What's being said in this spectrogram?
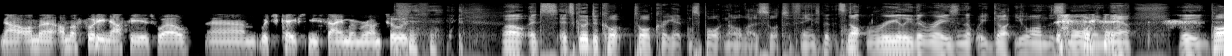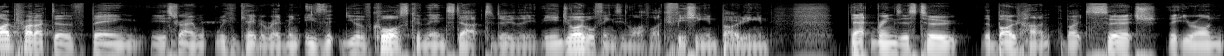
no, I'm a I'm a footy nuffy as well, um, which keeps me sane when we're on tours. well, it's it's good to talk, talk, cricket and sport and all those sorts of things, but it's not really the reason that we got you on this morning. now, the byproduct of being the Australian wicketkeeper Redman is that you, of course, can then start to do the the enjoyable things in life like fishing and boating, and that brings us to the boat hunt, the boat search that you're on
